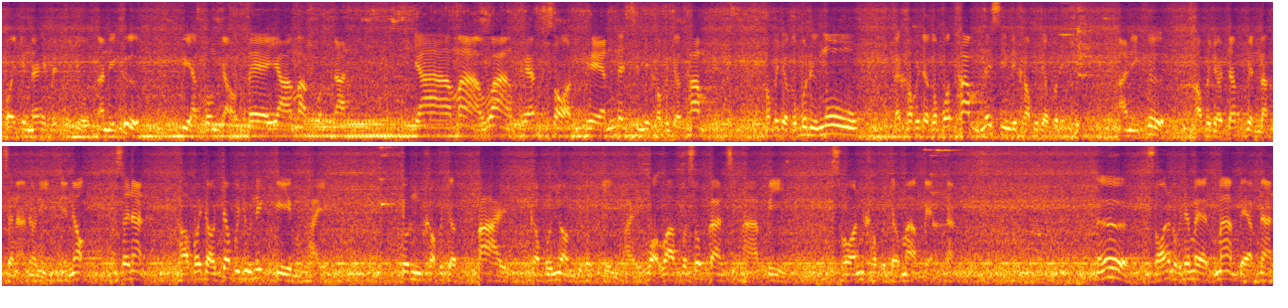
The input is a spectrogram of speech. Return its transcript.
ข่อยจึงได้ให้เป็นประโยชน์อันนี้คือเบียกของเจ้าแต่อย่ามากดดันอย่ามาว่างแผนสอนแผนในสิ่งที่เขาพเจ้าทำเขาพเจ้าก็บ่ได้งูและเขาพเจ้าก็บ่ทำในสิ่งที่เขาพเจ้าบ่ได้คิดอันนี้คือเขาพเจ้าจะเป็นลักษณะเท่านี้เนี่ยเนาะฉะนั้นเขาพเจ้าจะบ่อยู่ในเกมไผจนเขาพเจ้าตายก็บ่ยอมอยู่ในเกมไผเพราะว่าประสบการณ์15ปี สอนเขาพเจ้ามาแบบนั้น เออสอนข้าพเจ้าแบบมาแบบนั้น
